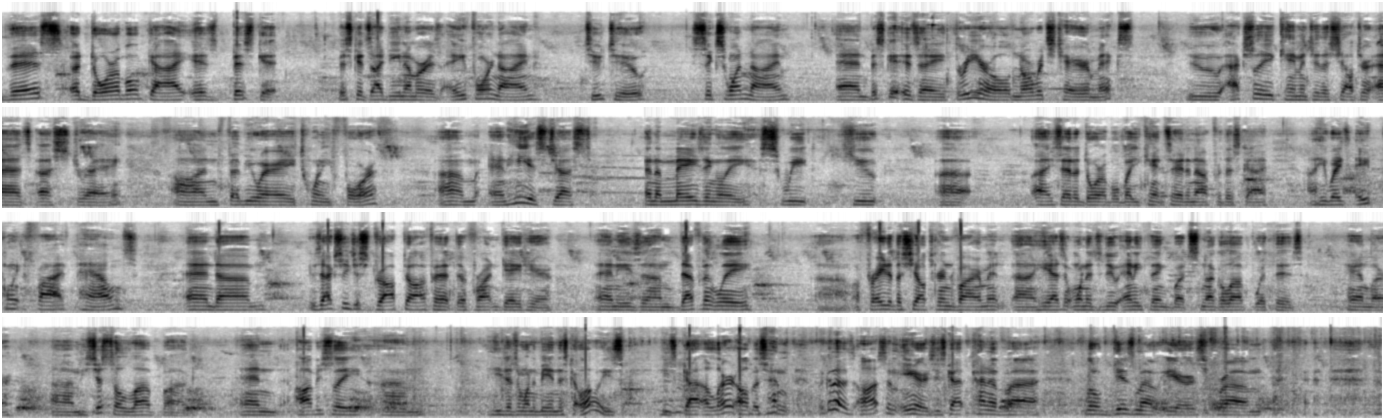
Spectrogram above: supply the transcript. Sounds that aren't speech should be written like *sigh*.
This adorable guy is Bisquit. Bisquit's ID number is A4922619. And Bisquit is a three year old Norwich Terrier mix who actually came into the shelter as a stray on February 24th. Um, and he is just an amazingly sweet, cute, uh, I said adorable, but you can't say it enough for this guy. Uh, he weighs 8.5 pounds, and um, he was actually just dropped off at the front gate here. And he's um, definitely uh, afraid of the shelter environment. Uh, he hasn't wanted to do anything but snuggle up with his handler. Um, he's just a love bug, and obviously um, he doesn't want to be in this. oh, he's he's got alert all of a sudden. Look at those awesome ears. He's got kind of uh, little gizmo ears from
